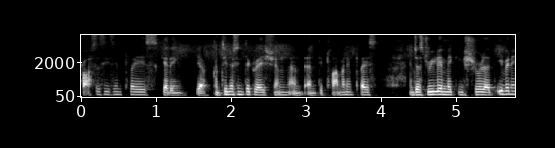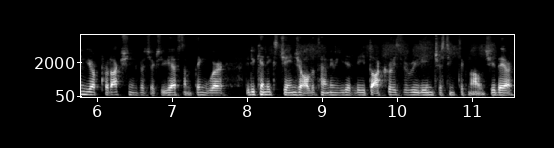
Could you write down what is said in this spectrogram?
processes in place, getting yeah, continuous integration and, and deployment in place, and just really making sure that even in your production infrastructure, you have something where that you can exchange all the time immediately. Docker is a really interesting technology there.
